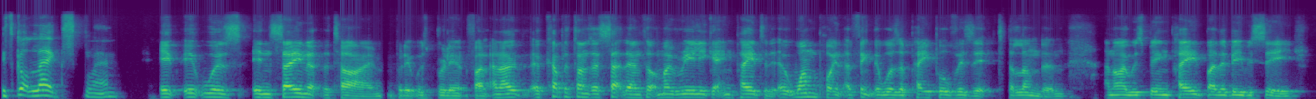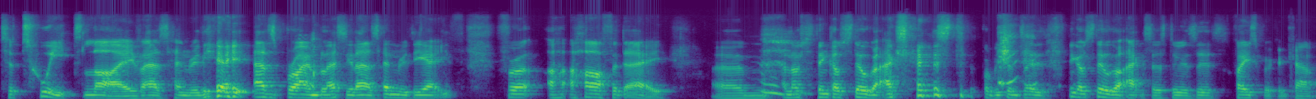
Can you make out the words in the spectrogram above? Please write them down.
it's got legs, Glenn it, it was insane at the time, but it was brilliant fun. And I, a couple of times I sat there and thought, am I really getting paid to this? At one point, I think there was a papal visit to London, and I was being paid by the BBC to tweet live as Henry VIII, as Brian Blessed, as Henry VIII for a, a half a day. Um, and I think I've still got access. To, probably shouldn't say this. I think I've still got access to his, his Facebook account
